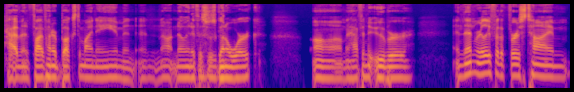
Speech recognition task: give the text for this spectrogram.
having 500 bucks to my name and, and not knowing if this was going to work um, and having to Uber. And then, really, for the first time,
